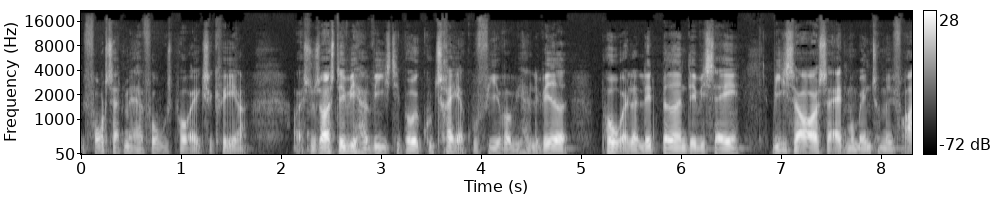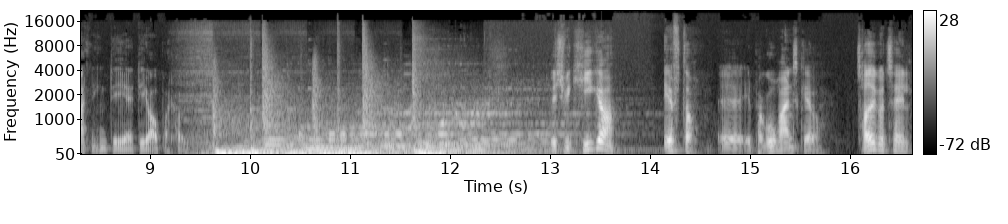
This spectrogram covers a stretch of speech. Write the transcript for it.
fortsat med at have fokus på at eksekvere. Og jeg synes også, det vi har vist i både Q3 og Q4, hvor vi har leveret på eller lidt bedre end det, vi sagde, viser også, at momentumet i forretningen det er, det er opretholdt. Hvis vi kigger efter øh, et par gode regnskaber, tredje kvartal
